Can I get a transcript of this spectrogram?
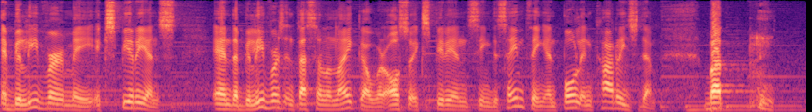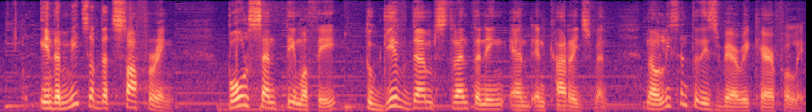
a believer may experience And the believers in Thessalonica were also experiencing the same thing, and Paul encouraged them. But in the midst of that suffering, Paul sent Timothy to give them strengthening and encouragement. Now, listen to this very carefully.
